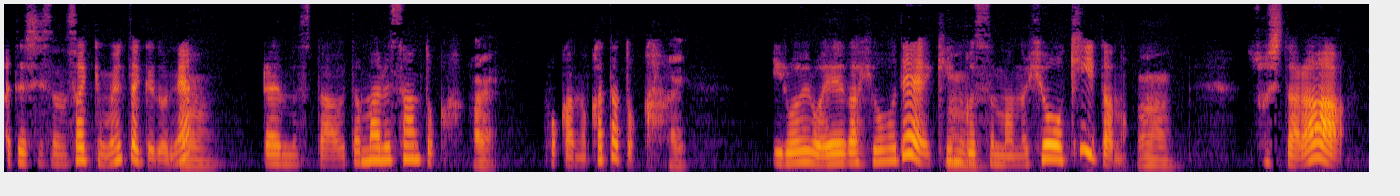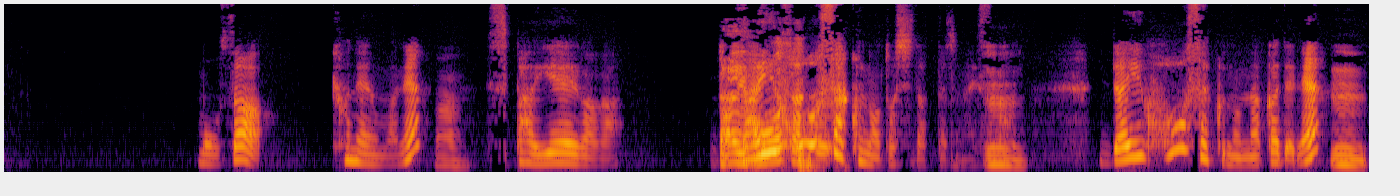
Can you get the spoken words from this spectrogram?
私そのさっきも言ったけどね、ライムスター歌丸さんとか、はい。他の方とか、はい。いろいろ映画表でキングスマンの表を聞いたの、うん。うん。そしたらもうさ去年はねうん。スパイ映画が大大豊作の年だったじゃないですか、うん。大豊作の中でねうん。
